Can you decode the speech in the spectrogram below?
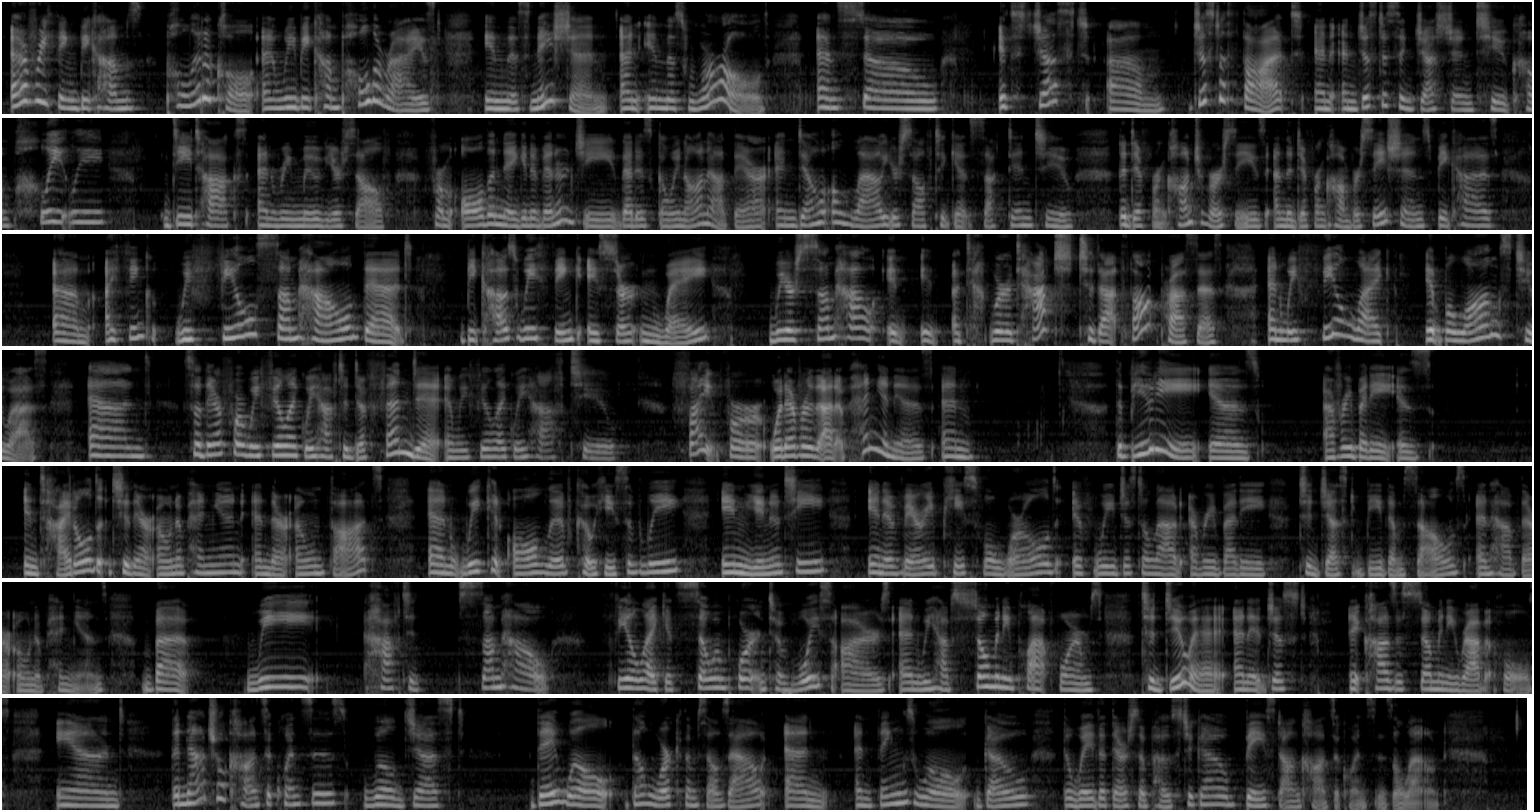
everything becomes political and we become polarized in this nation and in this world. And so it's just um, just a thought and, and just a suggestion to completely detox and remove yourself from all the negative energy that is going on out there and don't allow yourself to get sucked into the different controversies and the different conversations because um, I think we feel somehow that because we think a certain way, we are somehow it, it we're attached to that thought process and we feel like it belongs to us. And so therefore we feel like we have to defend it and we feel like we have to fight for whatever that opinion is. And the beauty is everybody is entitled to their own opinion and their own thoughts and we could all live cohesively in unity in a very peaceful world if we just allowed everybody to just be themselves and have their own opinions. But we have to somehow feel like it's so important to voice ours and we have so many platforms to do it and it just it causes so many rabbit holes and the natural consequences will just they will they'll work themselves out and and things will go the way that they're supposed to go based on consequences alone.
